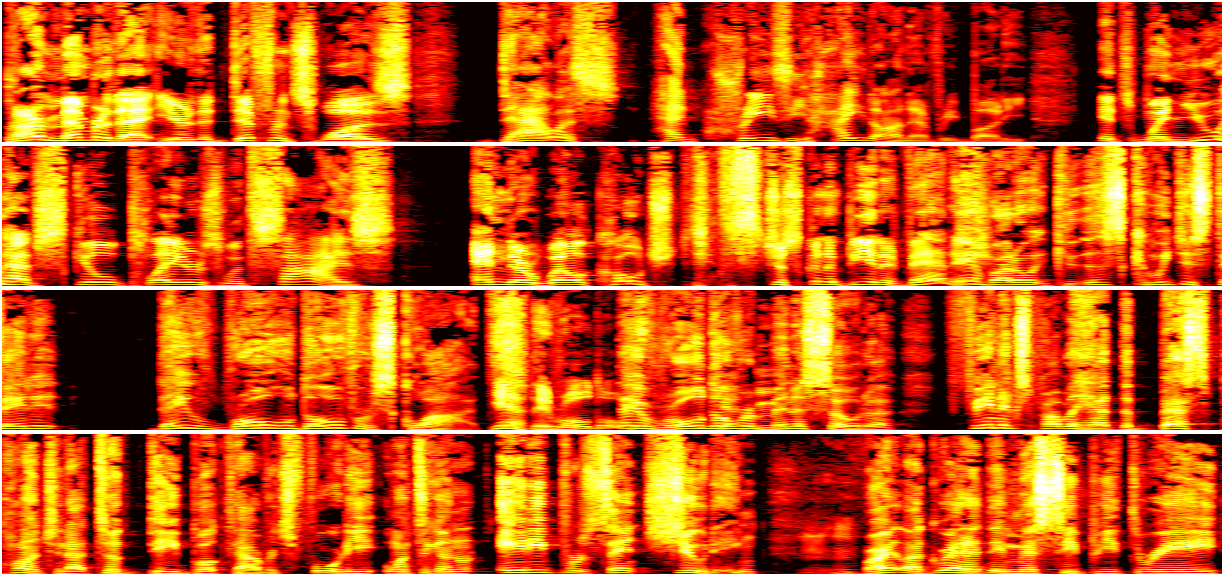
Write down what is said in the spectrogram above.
But I remember that year, the difference was Dallas had crazy height on everybody. It's when you have skilled players with size and they're well coached, it's just going to be an advantage. And by the way, can we just state it? They rolled over squads. Yeah, they rolled over. They rolled yeah. over Minnesota. Phoenix probably had the best punch, and that took D Book to average 40, once again, 80% shooting, mm-hmm. right? Like, granted, they missed CP3.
